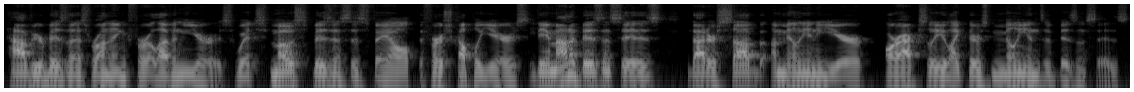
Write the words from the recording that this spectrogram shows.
have your business running for 11 years, which most businesses fail the first couple years. The amount of businesses that are sub a million a year are actually like there's millions of businesses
